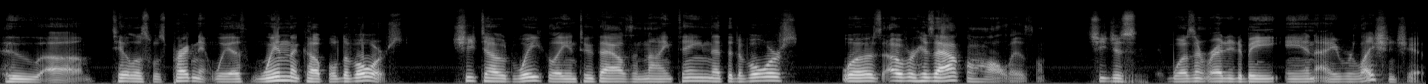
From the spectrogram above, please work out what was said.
who um, Tillis was pregnant with when the couple divorced. She told Weekly in 2019 that the divorce was over his alcoholism. She just wasn't ready to be in a relationship.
